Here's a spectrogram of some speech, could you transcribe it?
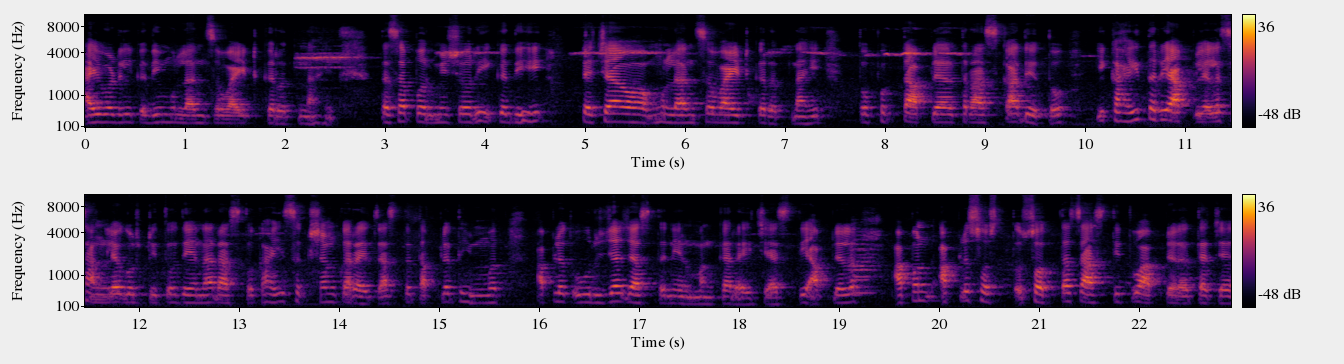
आईवडील कधी मुलांचं वाईट करत नाहीत. तसा परमेश्वरही कधीही त्याच्या मुलांचं वाईट करत नाही. तो फक्त आपल्याला त्रास का देतो? की काहीतरी आपल्याला चांगल्या गोष्टी तो देणार असतो. काही सक्षम करायचं असतं तर आपल्यात हिंमत आपल्यात ऊर्जा जास्त निर्माण करायची असते. आपल्याला आपण आपलं स्वस्त स्वतःचं अस्तित्व आपल्याला त्याच्या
